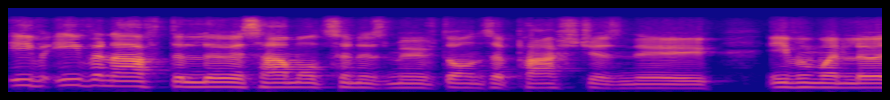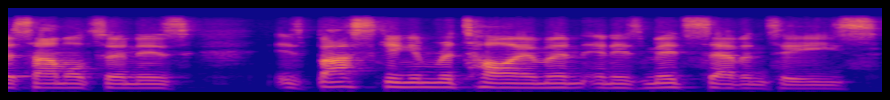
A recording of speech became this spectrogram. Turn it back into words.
Even even after Lewis Hamilton has moved on to pastures new, even when Lewis Hamilton is is basking in retirement in his mid seventies,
